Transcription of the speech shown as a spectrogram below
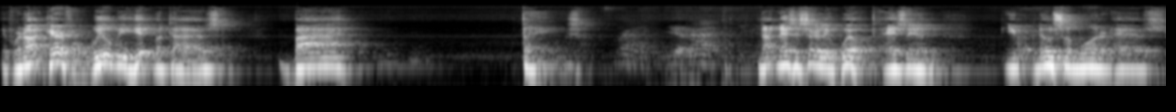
If we're not careful, we'll be hypnotized by things. Not necessarily wealth, as in you know someone that has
